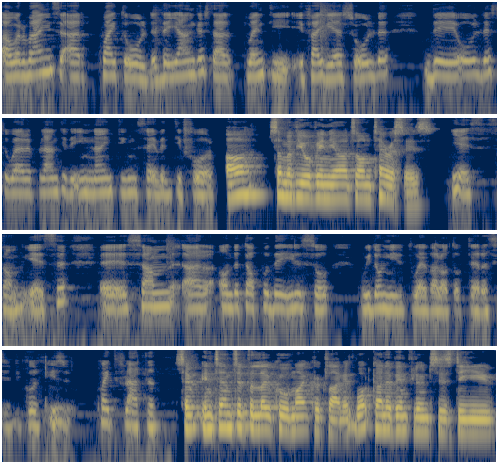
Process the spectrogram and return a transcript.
Our vines are quite old. The youngest are 25 years old. The oldest were planted in 1974. Are some of your vineyards on terraces? Yes, some, yes. Uh, some are on the top of the hill, so we don't need to have a lot of terraces because it's quite flat. So, in terms of the local microclimate, what kind of influences do you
